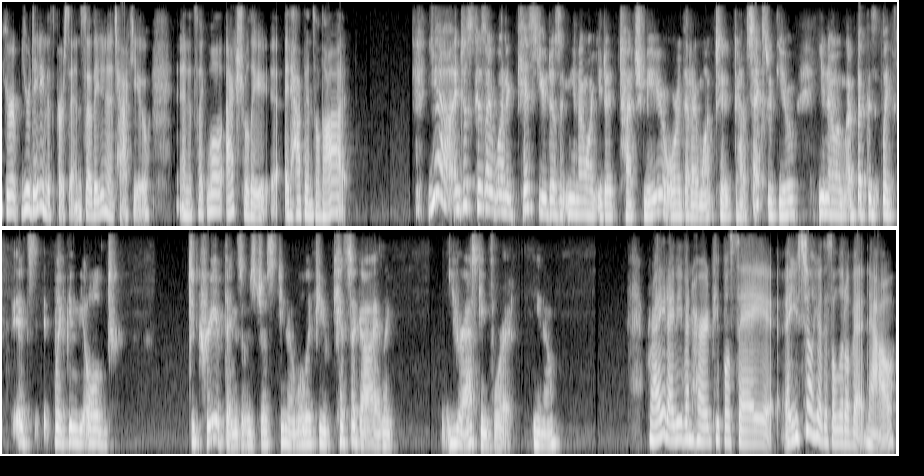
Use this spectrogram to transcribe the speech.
you're you're dating this person, so they didn't attack you. And it's like, well, actually, it happens a lot. Yeah, and just because I want to kiss you doesn't mean I want you to touch me or that I want to have sex with you, you know. But this, like, it's like in the old decree of things, it was just, you know, well, if you kiss a guy, like, you're asking for it, you know. Right. I've even heard people say, you still hear this a little bit now,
